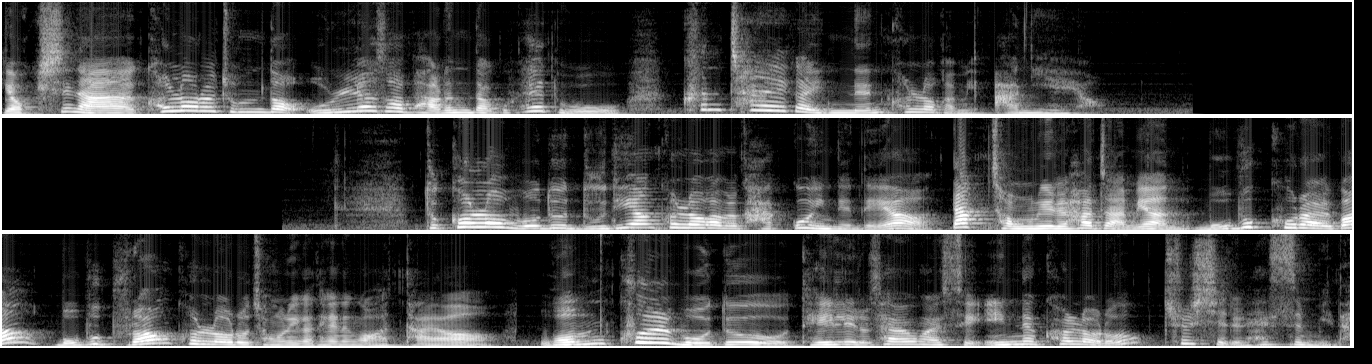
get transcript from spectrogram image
역시나 컬러를 좀 더 올려서 바른다고 해도 큰 차이가 있는 컬러감이 아니에요. 두 컬러 모두 nudy한 컬러감을 갖고 있는데요. 딱 정리를 하자면 mauve 코랄과 mauve 브라운 컬러로 정리가 되는 것 같아요. 웜쿨 모두 데일리로 사용할 수 있는 컬러로 출시를 했습니다.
